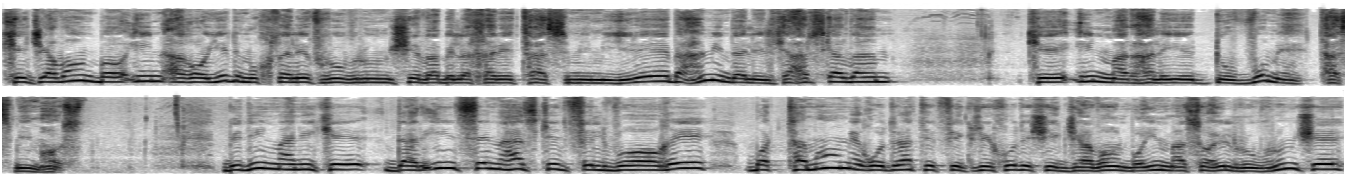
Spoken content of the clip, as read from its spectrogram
که جوان با این عقاید مختلف روبرو میشه و بالاخره تصمیم می‌گیره به همین دلیل که عرض کردم که این مرحله دوم تصمیم هاست. بدین معنی که در این سن هست که فلواقع با تمام قدرت فکری خودش یک جوان با این مسائل روبرو میشه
